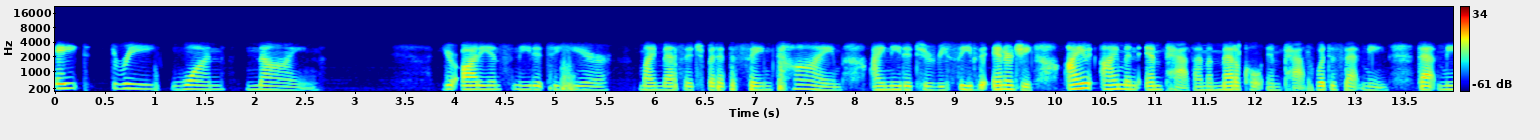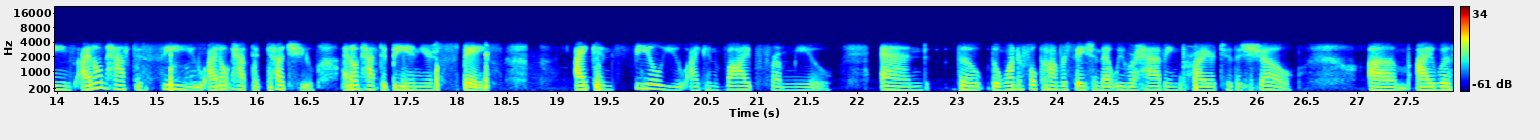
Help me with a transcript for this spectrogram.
8319. Your audience needed to hear my message, but at the same time, I needed to receive the energy. I, I'm an empath. I'm a medical empath. What does that mean? That means I don't have to see you. I don't have to touch you. I don't have to be in your space. I can feel you. I can vibe from you. And the the wonderful conversation that we were having prior to the show, um, I was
